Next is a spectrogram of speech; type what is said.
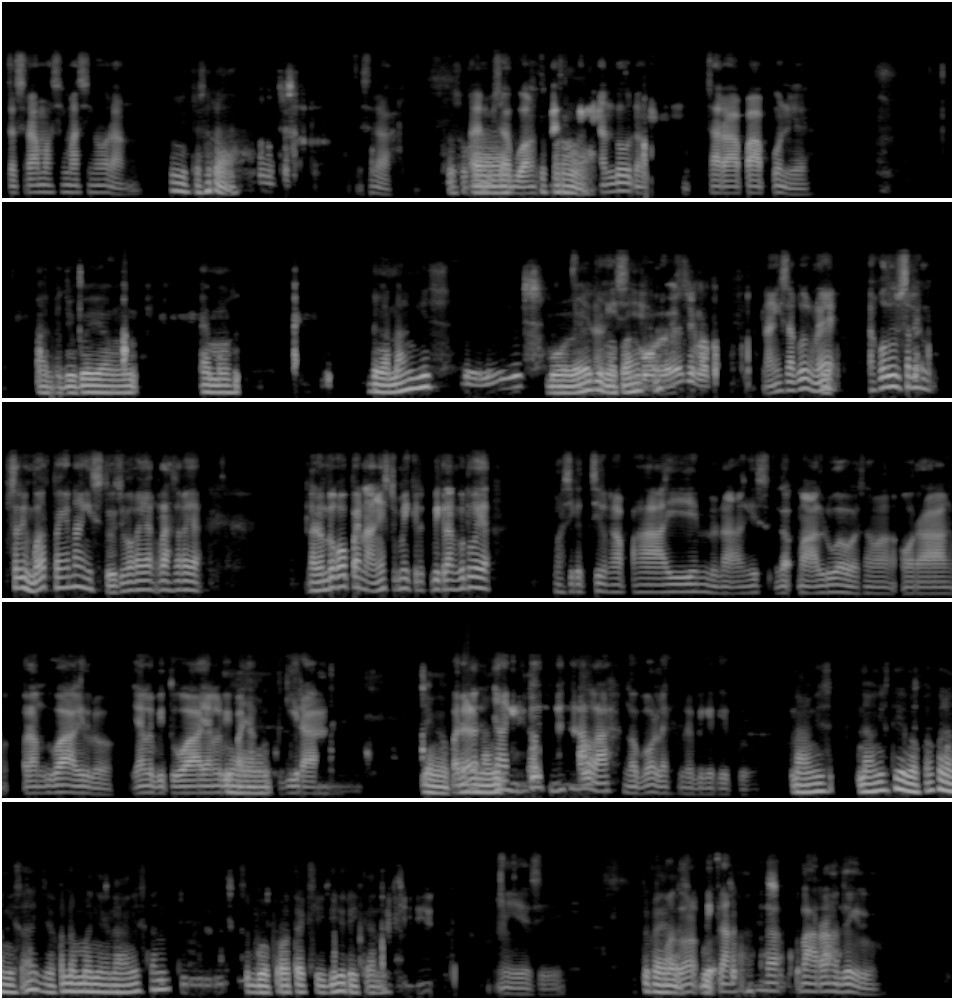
terserah masing-masing orang. Hmm, terserah Terserah. sesuka Kalian bisa buang kalian tuh dengan cara apa pun ya. ada juga yang emang dengan nangis boleh Iya, aja nggak nangis sih. apa-apa Nangis aku sebenarnya aku tuh sering sering banget pengen nangis tuh. Cuma kayak ngerasa kayak kadang tuh kok pengen nangis cuma mikir pikiranku tuh kayak masih kecil ngapain? Lu nangis nggak malu apa sama orang orang tua gitu loh. Yang lebih tua yang lebih Ya, banyak pikiran. Ya padahal nangis. yang itu salah nggak boleh bener pikir gitu. Nangis nangis dia nggak apa-apa nangis aja. Kan namanya nangis kan sebuah proteksi diri kan. Iya sih. Itu kayak sebuah pikiran larang aja gitu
